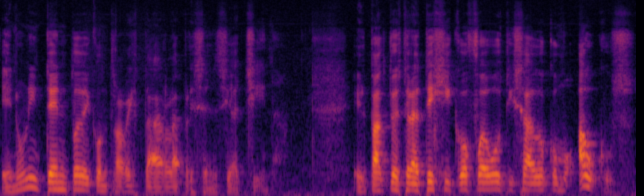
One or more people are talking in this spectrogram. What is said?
en un intento de contrarrestar la presencia china. El pacto estratégico fue bautizado como AUKUS,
